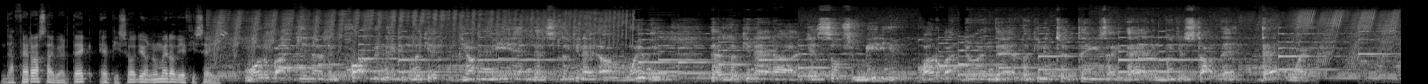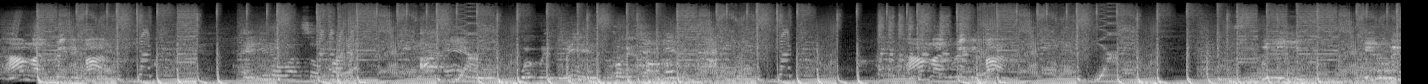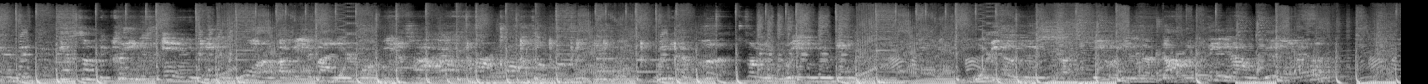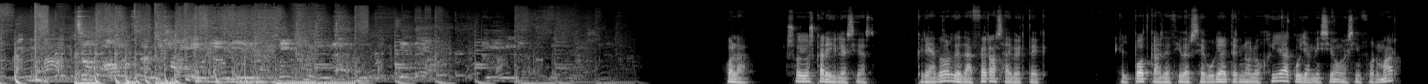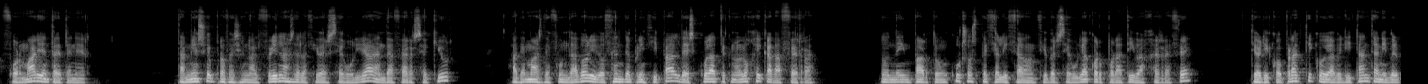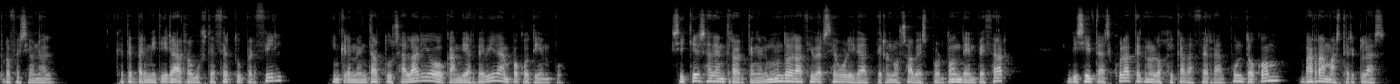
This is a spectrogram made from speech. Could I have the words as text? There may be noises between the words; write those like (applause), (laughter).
Daferra Cybertech, episodio número 16. What about getting a department that can look at young men that's looking at uh, women that looking at uh, in social media? What about doing that? Looking into things like that, and we can stop that that way. I'm like Ricky Bobby. And you know what's so funny? I am what with men focus on. I'm like Ricky Bobby. We Hola, soy Óscar Iglesias, creador de Daferra Cybertech, el podcast de ciberseguridad y tecnología cuya misión es informar, formar y entretener. También soy profesional freelance de la ciberseguridad en Daferra Secure, además de fundador y docente principal de Escuela Tecnológica Daferra, donde imparto un curso especializado en ciberseguridad corporativa GRC, teórico práctico y habilitante a nivel profesional, que te permitirá robustecer tu perfil, incrementar tu salario o cambiar de vida en poco tiempo. Si quieres adentrarte en el mundo de la ciberseguridad pero no sabes por dónde empezar, visita escuelatecnologicadaferra.com barra masterclass.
